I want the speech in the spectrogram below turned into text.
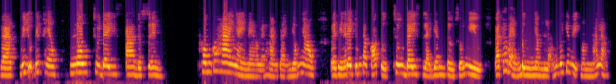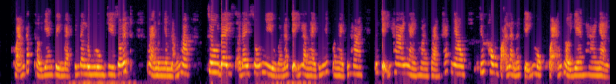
Và ví dụ tiếp theo, no two days are the same không có hai ngày nào là hoàn toàn giống nhau. Vậy thì ở đây chúng ta có từ two days là danh từ số nhiều và các bạn đừng nhầm lẫn với cái việc mà mình nói là khoảng cách thời gian tiền bạc, chúng ta luôn luôn chia số ít. Các bạn đừng nhầm lẫn ha. Two days ở đây số nhiều và nó chỉ là ngày thứ nhất và ngày thứ hai. Nó chỉ hai ngày hoàn toàn khác nhau, chứ không phải là nó chỉ một khoảng thời gian hai ngày.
